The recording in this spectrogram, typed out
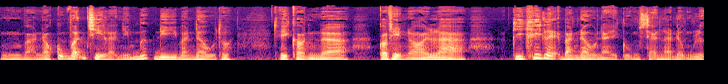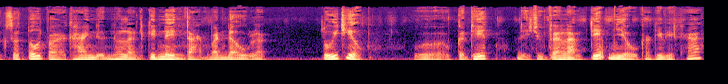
và nó cũng vẫn chỉ là những bước đi ban đầu thôi thế còn uh, có thể nói là cái khích lệ ban đầu này cũng sẽ là động lực rất tốt và hai nữa nó là cái nền tảng ban đầu là tối thiểu ờ, cần thiết để chúng ta làm tiếp nhiều các cái việc khác.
